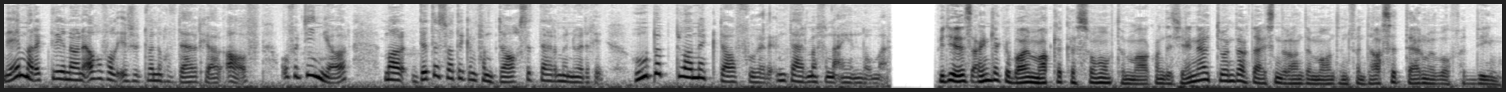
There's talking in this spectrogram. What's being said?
Nee, maar ek tree nou in elk geval eers so 20 of 30 jaar af of vir 10 jaar, maar dit is wat ek in vandag se terme nodig het. Hoe beplan ek daarvoor in terme van eiendomme? Weet jy, dis eintlik 'n baie maklike som om te maak want as jy nou R20000 'n maand in vandag se terme wil verdien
